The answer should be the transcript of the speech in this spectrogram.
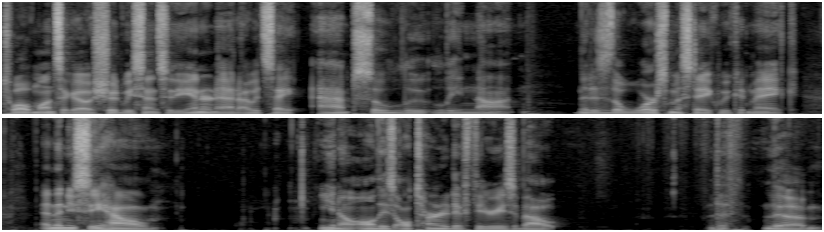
12 months ago, should we censor the internet? I would say absolutely not. That is the worst mistake we could make. And then you see how, you know, all these alternative theories about the the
